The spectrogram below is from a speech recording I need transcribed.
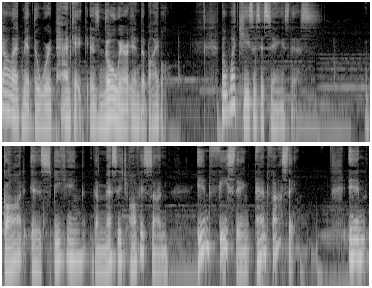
I'll admit the word pancake is nowhere in the Bible. But what Jesus is saying is this God is speaking the message of His Son in feasting and fasting. In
